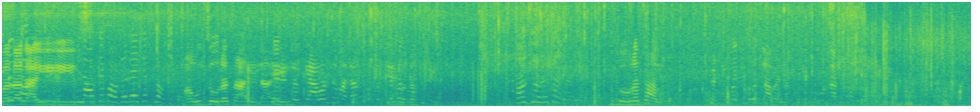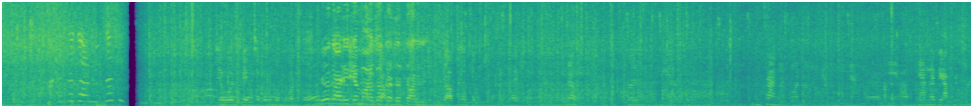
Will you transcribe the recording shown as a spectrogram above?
बघा गाईज पाऊस जोराचा आलेला आहे. बघा. जोराचा आला जेवण त्यांच्याकडून होतं बघ गाडीच्या मागं कसं चाललंय? म्हणजे वाटतं. तुझी गिऱ्हाईक. पण चांगलं बनवलं गेलं हे त्यांना बी आपल्यामुळे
